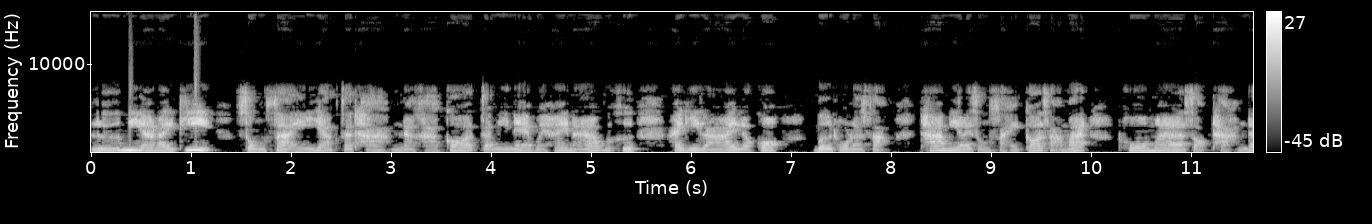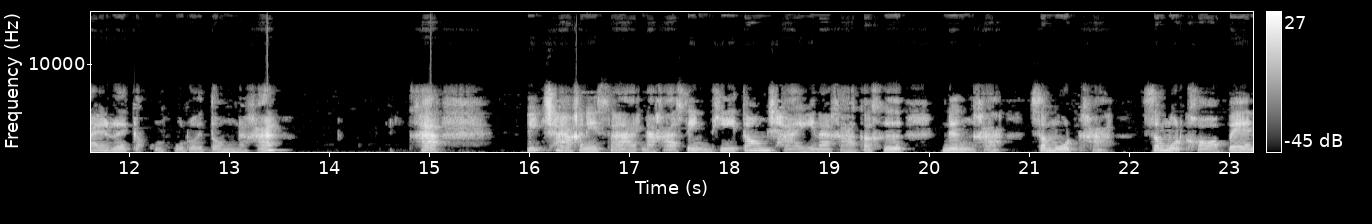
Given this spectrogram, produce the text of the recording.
หรือมีอะไรที่สงสัยอยากจะถามนะคะ ก็จะมีแนบไว้ให้นะก็คือ ID Line แล้วก็เบอร์โทรศัพท์ ถ้ามีอะไรสงสัยก็สามารถโทรมาสอบถามได้เลยกับคุณครูโดยตรงนะคะค่ะวิชาคณิตศาสตร์นะคะ สิ่งที่ต้องใช้นะคะก็คือ 1. ค่ะ สมุดค่ะ สมุดขอเป็น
